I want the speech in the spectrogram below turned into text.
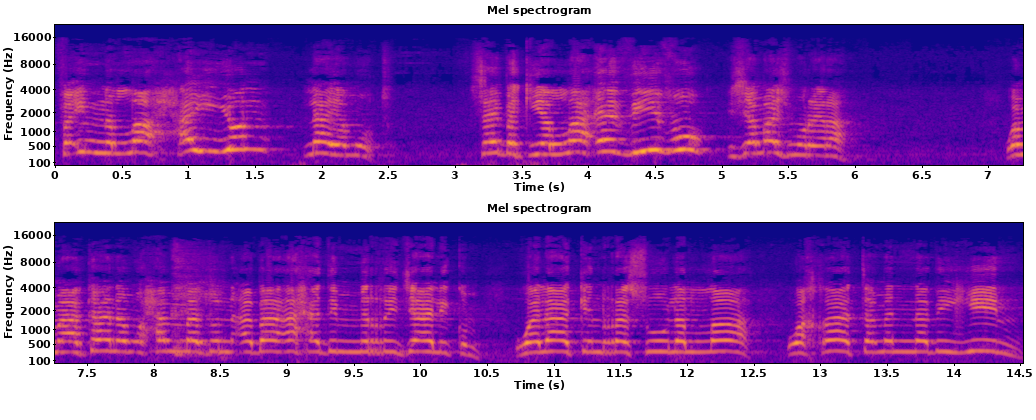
فإن الله حي لا يموت saiba que Allah é vivo e jamais morrerá وما كان محمد أبا أحد من رجالكم ولكن رسول الله وخاتم النبيين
